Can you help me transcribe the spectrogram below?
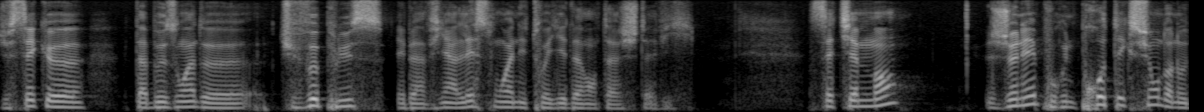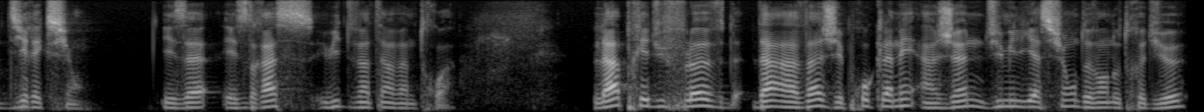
Je sais que tu besoin de. Tu veux plus, eh bien, viens, laisse-moi nettoyer davantage ta vie. Septièmement, jeûner pour une protection dans notre direction. Esdras 8, 21, 23. Là, près du fleuve d'Ahava, j'ai proclamé un jeûne d'humiliation devant notre Dieu,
